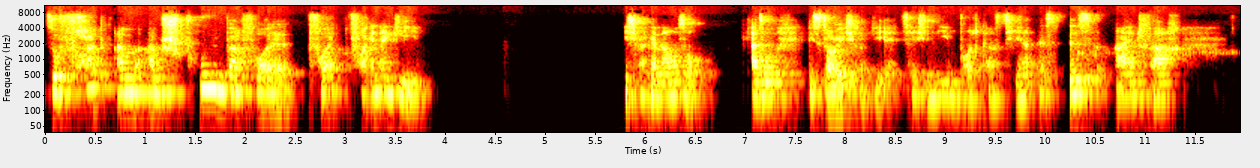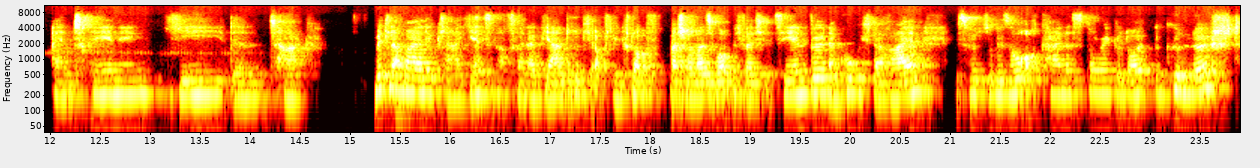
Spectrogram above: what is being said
sofort am, am Sprühen war voll, vor, vor Energie. Ich war genauso. Also die Story, ich glaube, die erzähle ich in jedem Podcast hier. Es ist einfach ein Training jeden Tag. Mittlerweile, klar, jetzt nach zweieinhalb Jahren drücke ich auf den Knopf. Manchmal weiß ich überhaupt nicht, was ich erzählen will. Dann gucke ich da rein. Es wird sowieso auch keine Story gelöscht.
